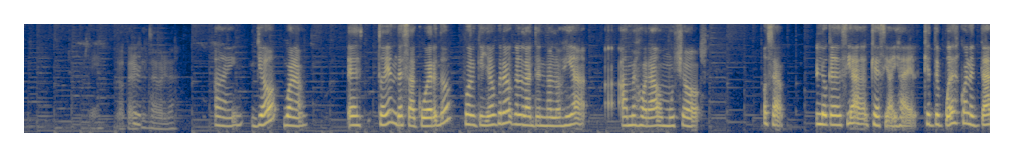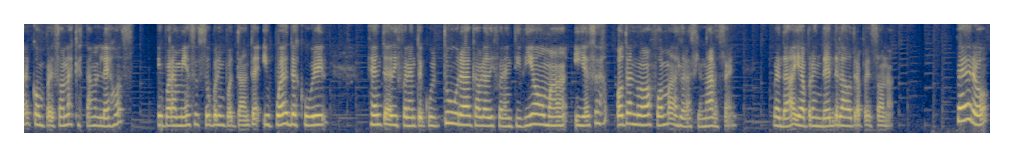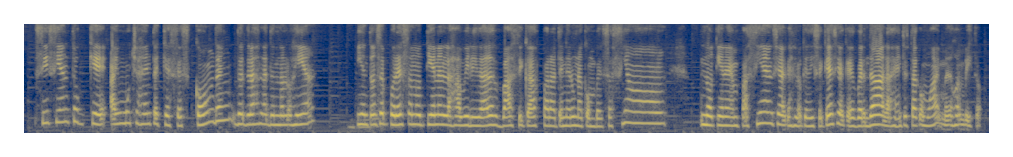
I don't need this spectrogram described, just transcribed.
Sí, yo creo que es la verdad. Ay, yo, bueno, estoy en desacuerdo porque yo creo que la tecnología ha mejorado mucho. O sea, lo que decía que decía Israel, que te puedes conectar con personas que están lejos y para mí eso es súper importante y puedes descubrir gente de diferente cultura, que habla diferente idioma y esa es otra nueva forma de relacionarse, ¿verdad? Y aprender de la otra persona. Pero sí siento que hay mucha gente que se esconden detrás de la tecnología y entonces por eso no tienen las habilidades básicas para tener una conversación, no tienen paciencia, que es lo que dice Kesia, que es verdad, la gente está como, ay, me dejó en visto.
